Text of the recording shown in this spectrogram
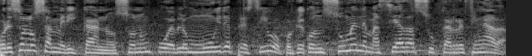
Por eso los americanos son un pueblo muy depresivo, porque consumen demasiada azúcar refinada.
